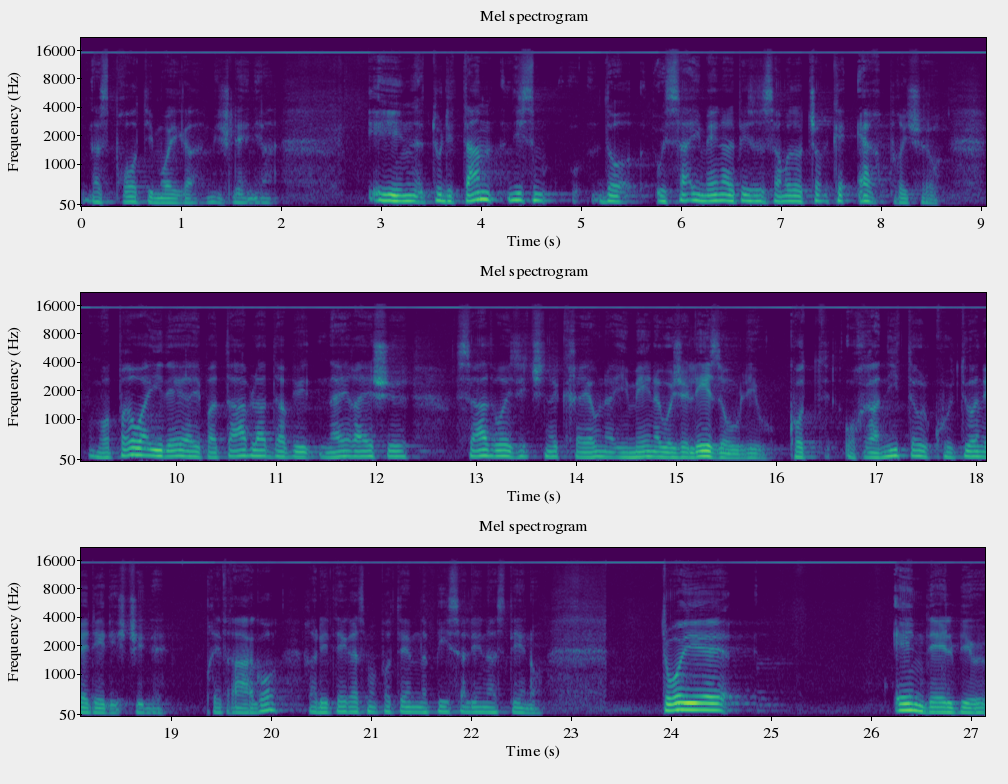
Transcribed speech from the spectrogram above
nasproti mojega mišljenja. In tudi tam nisem do vsa imena napisal, samo do črke R prišel. Moja prva ideja je pa ta bila, da bi najrajši vsa dvojezična krajevna imena v železo ulil kot ohranitev kulturne dediščine. Predrago, radi tega smo potem napisali na steno. To je en del bil.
